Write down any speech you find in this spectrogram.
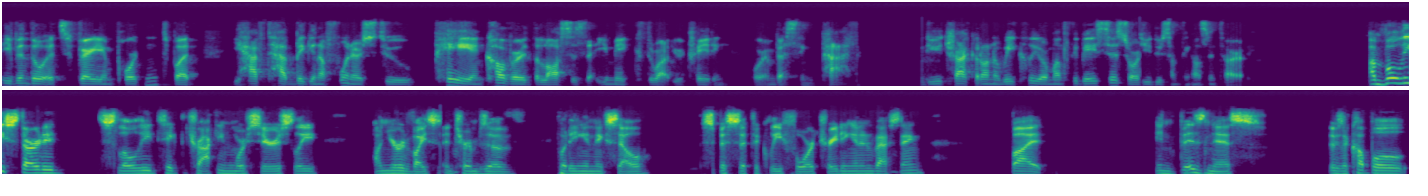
even though it's very important but you have to have big enough winners to pay and cover the losses that you make throughout your trading or investing path. Do you track it on a weekly or monthly basis, or do you do something else entirely? I've only started slowly to take the tracking more seriously on your advice in terms of putting in Excel specifically for trading and investing. But in business, there's a couple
